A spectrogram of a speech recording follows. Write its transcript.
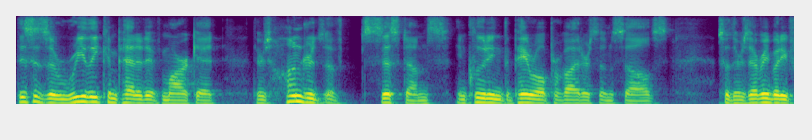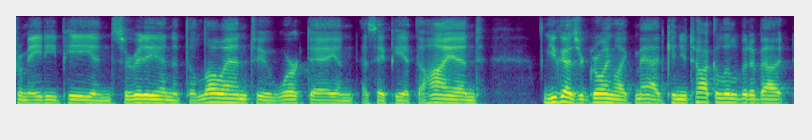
This is a really competitive market. There's hundreds of systems, including the payroll providers themselves. So there's everybody from ADP and Ceridian at the low end to Workday and SAP at the high end. you guys are growing like mad. Can you talk a little bit about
